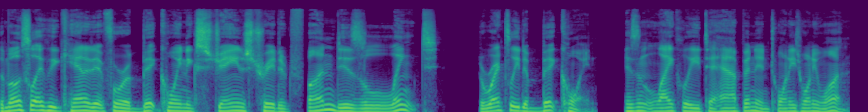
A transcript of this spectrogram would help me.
The most likely candidate for a Bitcoin exchange traded fund is linked directly to Bitcoin. Isn't likely to happen in 2021.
